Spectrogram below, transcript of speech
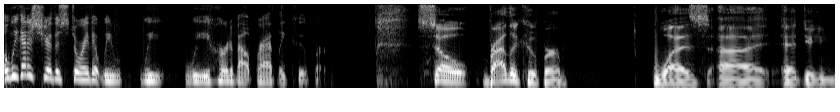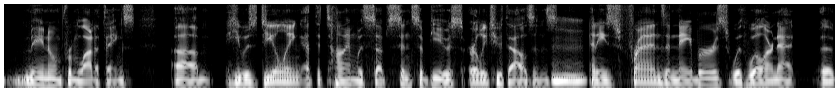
Oh, we got to share the story that we we we heard about Bradley Cooper. So Bradley Cooper was uh, uh, you may know him from a lot of things. Um, he was dealing at the time with substance abuse, early 2000s, and he's friends and neighbors with Will Arnett. Uh,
